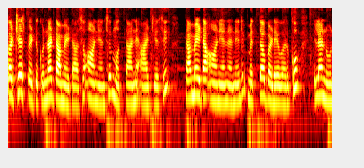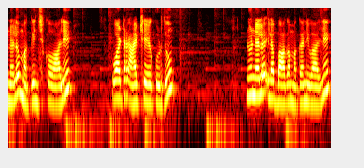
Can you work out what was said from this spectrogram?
కట్ చేసి పెట్టుకున్న టమాటాస్ ఆనియన్స్ మొత్తాన్ని యాడ్ చేసి టమాటా ఆనియన్ అనేది మెత్తబడే వరకు ఇలా నూనెలో మగ్గించుకోవాలి. వాటర్ యాడ్ చేయకూడదు. నూనెలో ఇలా బాగా మగ్గనివ్వాలి.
